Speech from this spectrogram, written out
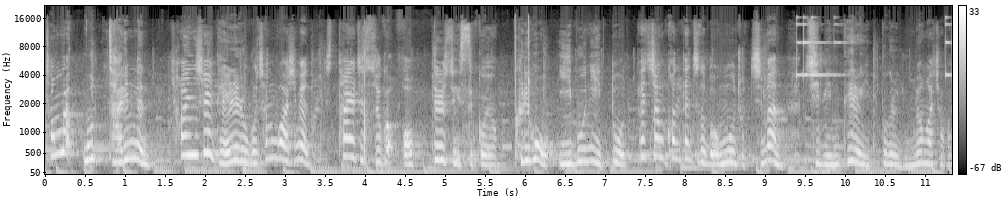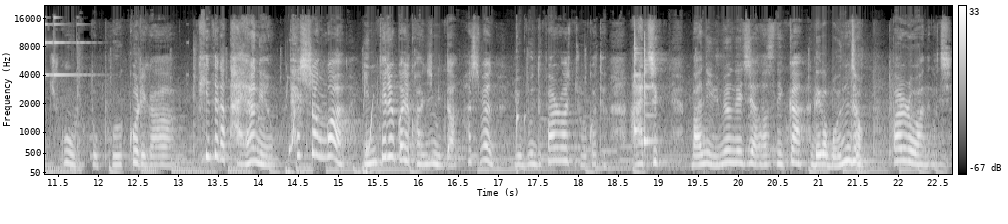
정말 옷 잘 입는 현실 데일리룩으로 참고하시면 스타일 지수가 업될 수 있을 거예요. 그리고 이분이 또 패션 컨텐츠도 너무 좋지만 집 인테리어 이쁘기로 유명하셔가지고 또 볼거리가 피드가 다양해요. 패션과 인테리어까지 관심 있다 하시면 이분도 팔로우 하시면 좋을 것 같아요. 아직 많이 유명해지지 않았으니까 내가 먼저 팔로우 하는 거지.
